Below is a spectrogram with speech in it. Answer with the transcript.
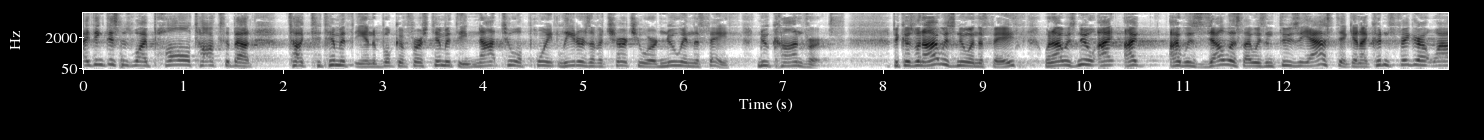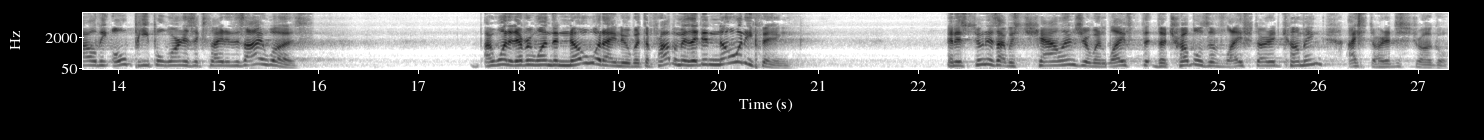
I think this is why Paul talks about talk to Timothy in the book of First Timothy, not to appoint leaders of a church who are new in the faith, new converts. Because when I was new in the faith, when I was new, I, I, I was zealous, I was enthusiastic, and I couldn't figure out why all the old people weren't as excited as I was. I wanted everyone to know what I knew, but the problem is I didn't know anything. And as soon as I was challenged or when life, the, the troubles of life started coming, I started to struggle.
